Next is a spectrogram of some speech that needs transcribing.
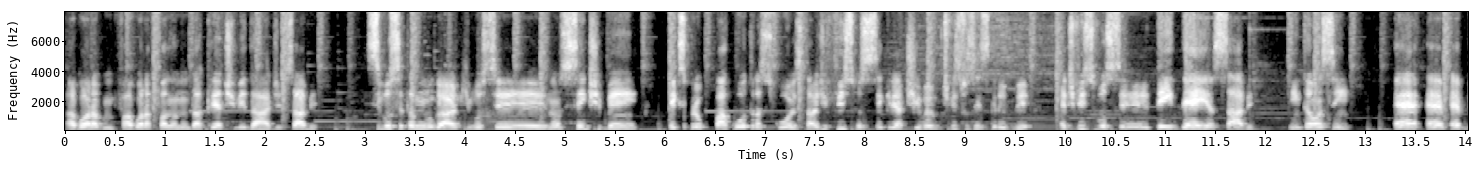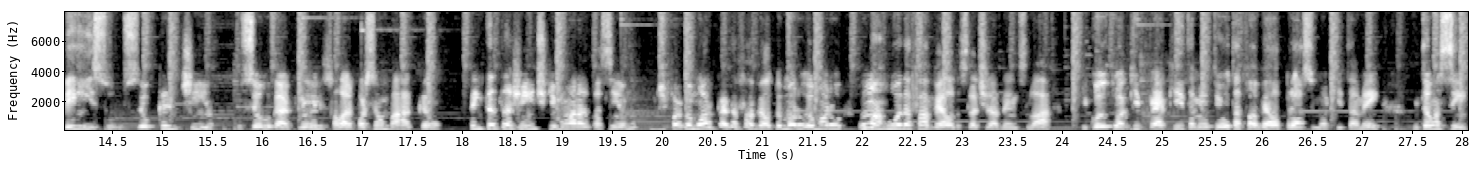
agora, agora falando da criatividade, sabe? Se você tá num lugar que você não se sente bem, tem que se preocupar com outras coisas, tá? É difícil você ser criativo, é difícil você escrever, é difícil você ter ideias, sabe? Então, assim, é, é, é bem isso, o seu cantinho, o seu lugar, que nem eles falaram, pode ser um barracão. Tem tanta gente que mora, assim, eu, não, de forma, eu moro perto da favela, eu moro, eu moro uma rua da favela da cidade Tiradentes lá, e quando eu tô aqui, aqui também, eu tenho outra favela próxima aqui também. Então, assim,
